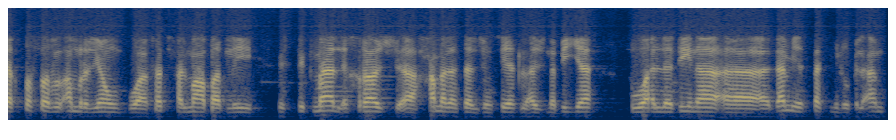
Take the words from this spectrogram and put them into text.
يقتصر الأمر اليوم وفتح المعبر لاستكمال إخراج حملة الجنسيات الأجنبية والذين آه، لم يستكملوا بالأمس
